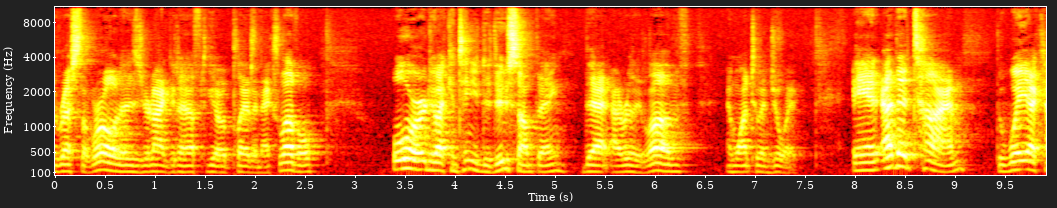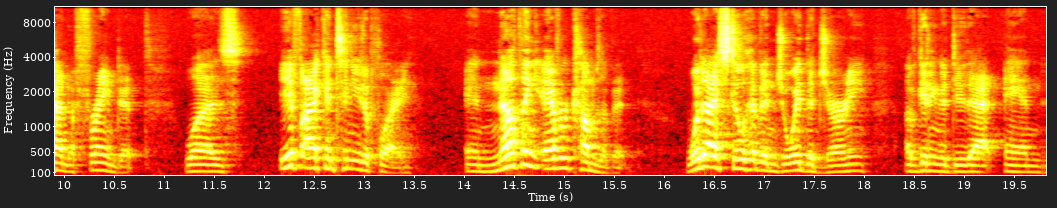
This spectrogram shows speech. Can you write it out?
the rest of the world is you're not good enough to go play the next level? Or do I continue to do something that I really love and want to enjoy? And at that time, the way I kind of framed it was if I continue to play and nothing ever comes of it, would I still have enjoyed the journey of getting to do that and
